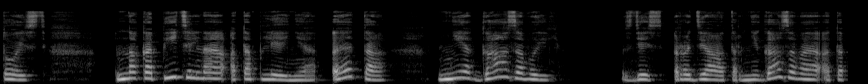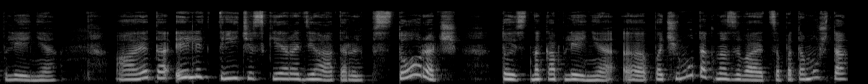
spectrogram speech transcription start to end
то есть накопительное отопление. Это не газовый, здесь радиатор, не газовое отопление, а это электрические радиаторы. Storage, то есть накопление, э, почему так называется? Потому что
